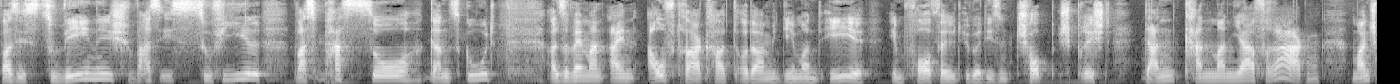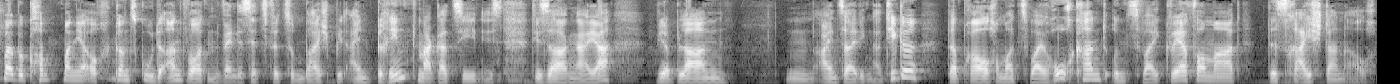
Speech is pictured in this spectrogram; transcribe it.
Was ist zu wenig? Was ist zu viel? Was passt so ganz gut? Also wenn man einen Auftrag hat oder mit jemand eh im Vorfeld über diesen Job spricht, dann kann man ja fragen. Manchmal bekommt man ja auch ganz gute Antworten, wenn es jetzt für zum Beispiel ein Printmagazin ist. Die sagen, na ja, wir planen einen einseitigen Artikel, da brauchen wir zwei Hochkant und zwei Querformat, das reicht dann auch.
